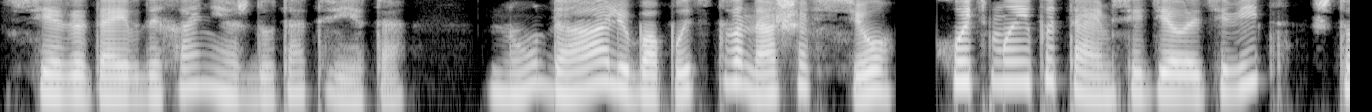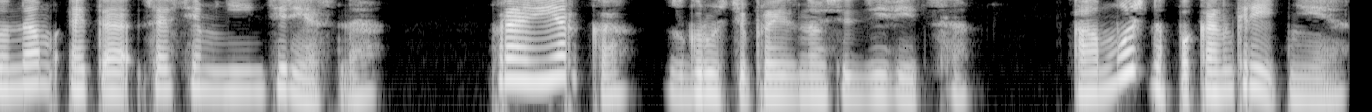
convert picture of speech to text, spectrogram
Все, затаив дыхание, ждут ответа. Ну да, любопытство наше все, хоть мы и пытаемся делать вид, что нам это совсем не интересно. «Проверка», — с грустью произносит девица. «А можно поконкретнее?»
